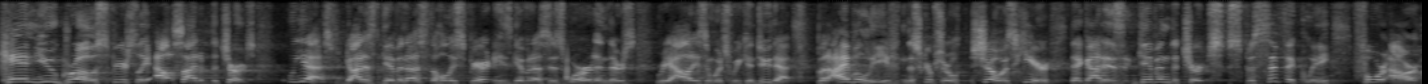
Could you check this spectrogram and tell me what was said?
Can you grow spiritually outside of the church? Well, yes, God has given us the Holy Spirit, He's given us His Word, and there's realities in which we can do that. But I believe, and the scripture will show us here, that God has given the church specifically for our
